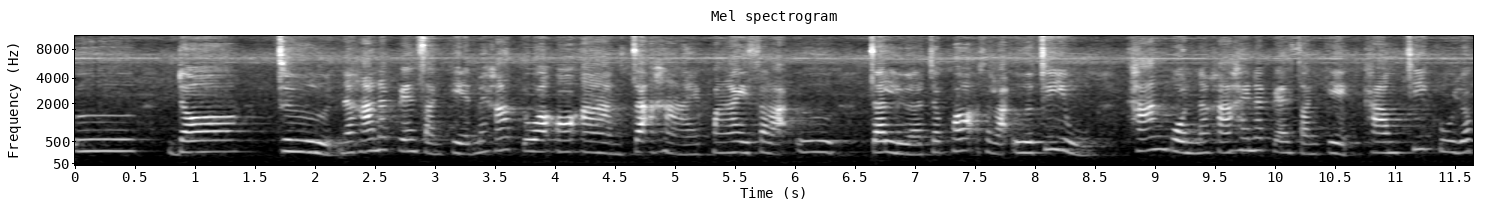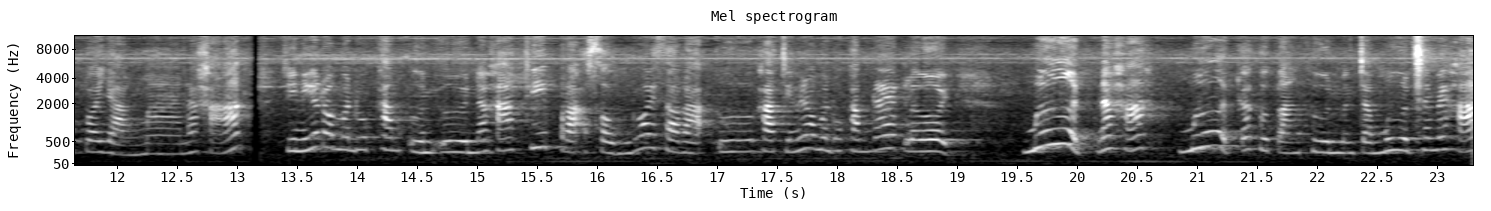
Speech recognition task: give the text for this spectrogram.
อือดอจืดนะคะ นักเรียนสังเกตไหมคะ ตัวออ่างจะหายไปสระอือ จะเหลือเฉพาะสระอือที่อยู่ข้างบนนะคะ ให้นักเรียนสังเกตคำที่ครูยกตัวอย่างมานะคะ ทีนี้เรามาดูคำอื่นๆนะคะ ที่ประสมด้วยสระอือค่ะทีนี้เรามาดูคำแรกเลย มืดนะคะ มืดก็คือกลางคืนมันจะมืดใช่ไหมคะ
